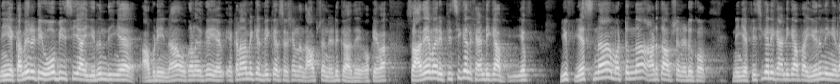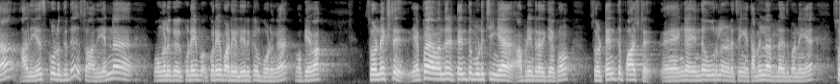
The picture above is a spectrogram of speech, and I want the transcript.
நீங்கள் கம்யூனிட்டி ஓபிசியாக இருந்தீங்க அப்படின்னா உங்களுக்கு எக்கனாமிக்கல் வீக்கர் செக்ஷன் அந்த ஆப்ஷன் எடுக்காது. ஓகேவா ஸோ அதே மாதிரி ஃபிசிக்கல் ஹேண்டிகேப் எஃப் இஃப் எஸ்னா மட்டும்தான் அடுத்த ஆப்ஷன் எடுக்கும். நீங்கள் ஃபிசிக்கலி ஹேண்டிகேப்பாக இருந்தீங்கன்னா அது எஸ் கொடுத்துட்டு ஸோ அது என்ன உங்களுக்கு குறை குறைபாடுகள் இருக்குன்னு போடுங்க. ஓகேவா ஸோ நெக்ஸ்ட்டு எப்போ வந்து டென்த்து முடிச்சிங்க அப்படின்றது கேட்கும் ஸோ டென்த்து பாஸ்ட்டு எங்கே எந்த ஊரில் நடிச்சிங்க? தமிழ்நாட்டில் இது பண்ணீங்க. ஸோ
